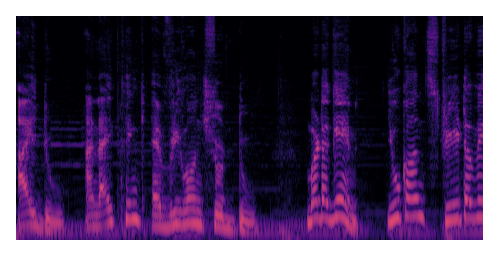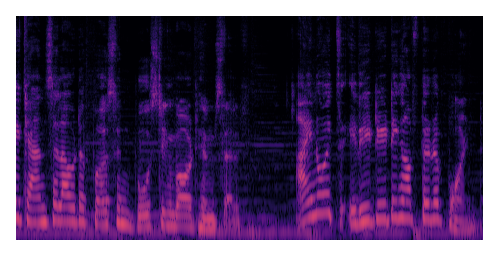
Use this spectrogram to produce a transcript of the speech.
I do, and I think everyone should do. But again, you can't straight away cancel out a person boasting about himself. I know it's irritating after a point,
